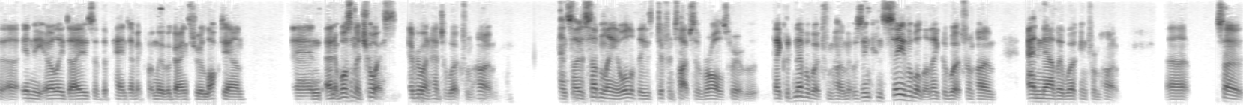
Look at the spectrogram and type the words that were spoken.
uh, in the early days of the pandemic, when we were going through lockdown, and and it wasn't a choice, everyone had to work from home, and so suddenly all of these different types of roles where it, they could never work from home, it was inconceivable that they could work from home, and now they're working from home. Uh, so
